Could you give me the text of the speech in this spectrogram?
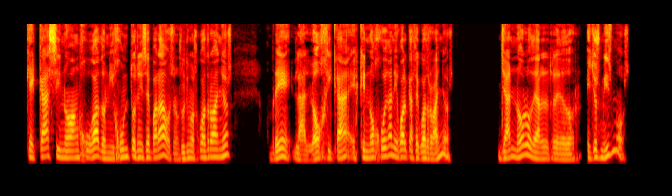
que casi no han jugado ni juntos ni separados en los últimos cuatro años, hombre, la lógica es que no juegan igual que hace cuatro años. Ya no lo de alrededor, ellos mismos.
